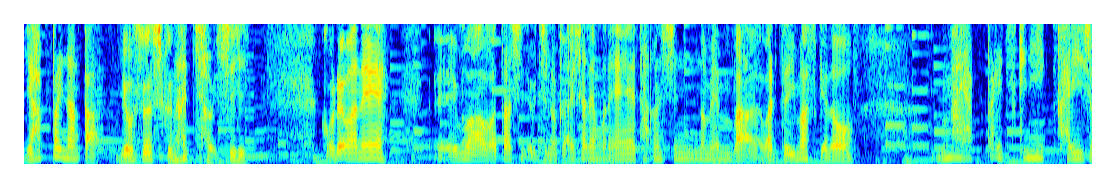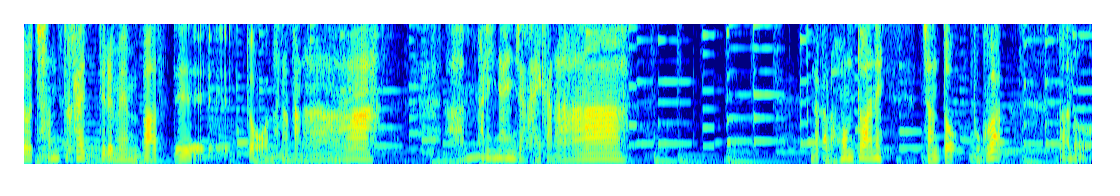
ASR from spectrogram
やっぱりなんかよそよしくなっちゃうし これはね、えー、まあ私うちの会社でもね単身のメンバー割といますけどまあやっぱり月に1回以上ちゃんと帰ってるメンバーってどうなのかな。あんまりいないんじゃないかな。だから本当はねちゃんと僕はあの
